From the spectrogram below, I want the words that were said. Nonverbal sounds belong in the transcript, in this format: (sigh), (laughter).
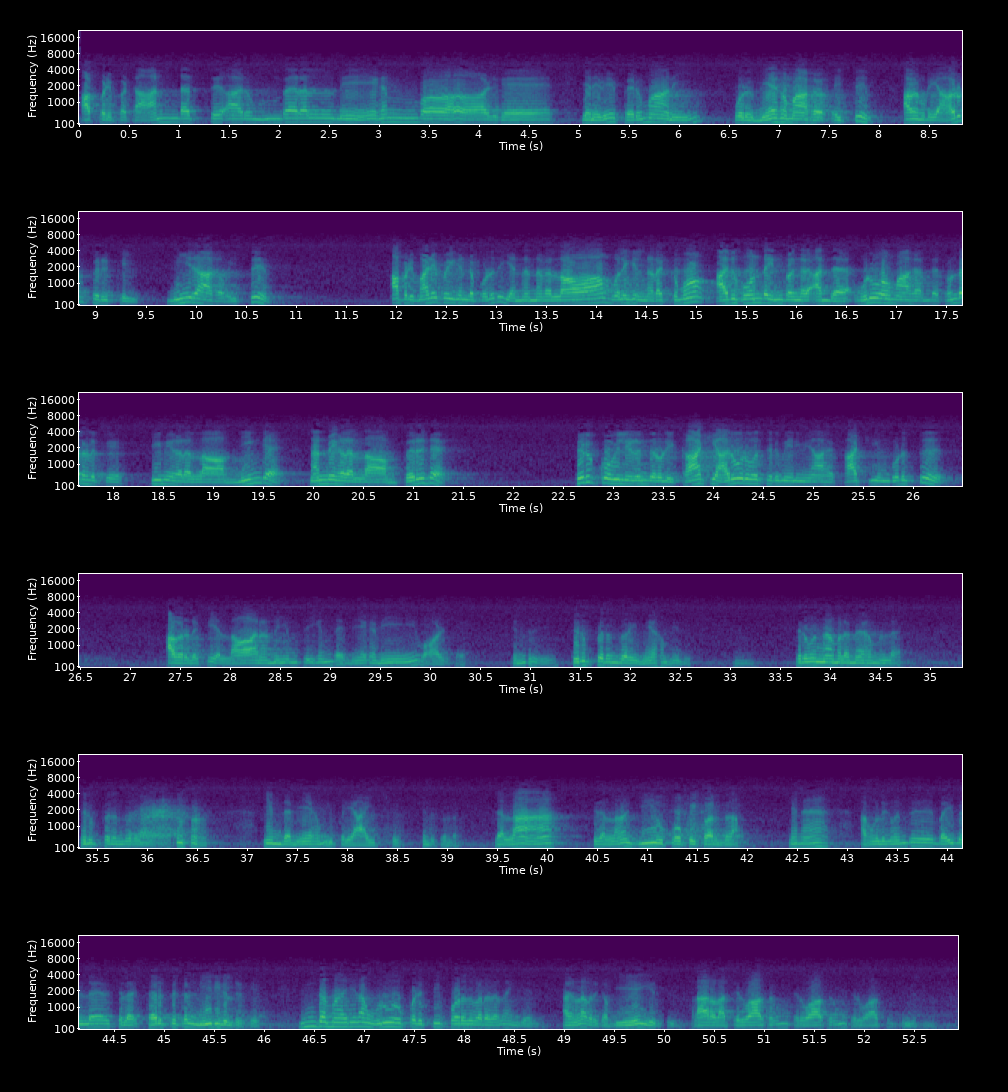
அப்படிப்பட்ட அண்டத்து அரும்பெறல் மேகன் வாழ்க. எனவே பெருமானை ஒரு மேகமாக வைத்து அவனுடைய அருட்பெருக்கை நீராக வைத்து அப்படி மழை பெய்கின்ற பொழுது என்னென்னவெல்லாம் உலகில் நடக்குமோ அது போன்ற இன்பங்கள் அந்த உருவமாக அந்த தொண்டர்களுக்கு தீமைகள் எல்லாம் நீங்க நன்மைகள் எல்லாம் பெருக. திருக்கோவில் இருந்தருளி காட்சி அருவருவ திருமேனியாக காட்சியும் கொடுத்து அவர்களுக்கு எல்லா நன்மையும் செய்கின்ற மேகமே வாழ்க என்று திருப்பெருந்துறை மேகம் இது. திருவண்ணாமலை மேகம் இல்ல திருப்பெருந்துறை மேகம். (laughs) இந்த மேகம் இப்படி ஆயிற்று என்று சொல்ற இதெல்லாம் இதெல்லாம் ஜீவ கோப்பைக்கு வந்ததான் ஏன்னா அவங்களுக்கு வந்து பைபிள்ல சில கருத்துக்கள் நீதிகள் இருக்கு. இந்த மாதிரி எல்லாம் உருவப்படுத்தி போறது வரதெல்லாம் இங்க இருக்கு. அதனால அவருக்கு அப்படியே இருக்கு. அடாரடா திருவாசகம் திருவாசகம் திருவாசகம் என்று சொன்னார்.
